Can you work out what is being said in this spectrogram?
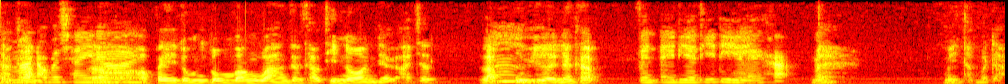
สามารถเอาไปใช้เอ่ได้อเอาไปดมดมวางวางๆแต่แถวที่นอนเดี๋ยวอาจจะหลับอืมปุ๋ยเลยนะครับ เป็นไอเดียที่ดีเลยค่ะแหมไม่ธรรมดา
